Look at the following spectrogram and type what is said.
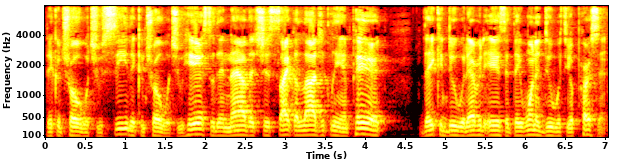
they control what you see, they control what you hear. So then now that you're psychologically impaired, they can do whatever it is that they want to do with your person.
